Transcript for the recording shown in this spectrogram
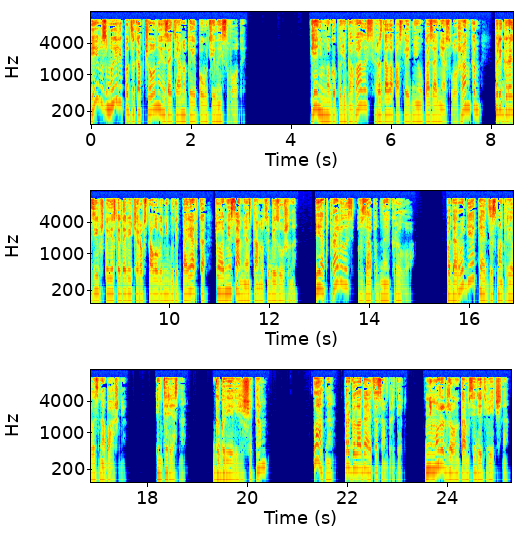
и взмыли под закопченные, затянутые паутиной своды. Я немного полюбовалась, раздала последние указания служанкам, пригрозив, что если до вечера в столовой не будет порядка, то они сами останутся без ужина, и отправилась в западное крыло. По дороге опять засмотрелась на башню. Интересно, Габриэль еще там? Ладно, проголодается, сам придет. Не может же он там сидеть вечно.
